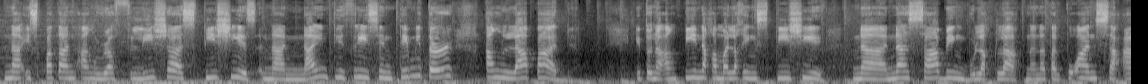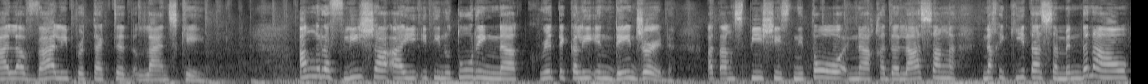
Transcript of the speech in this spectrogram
na ispatan ang Rafflesia species na 93 cm ang lapad. Ito na ang pinakamalaking species na nasabing bulaklak na natagpuan sa Ala Valley Protected Landscape. Ang Rafflesia ay itinuturing na critically endangered at ang species nito na kadalasang nakikita sa Mindanao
